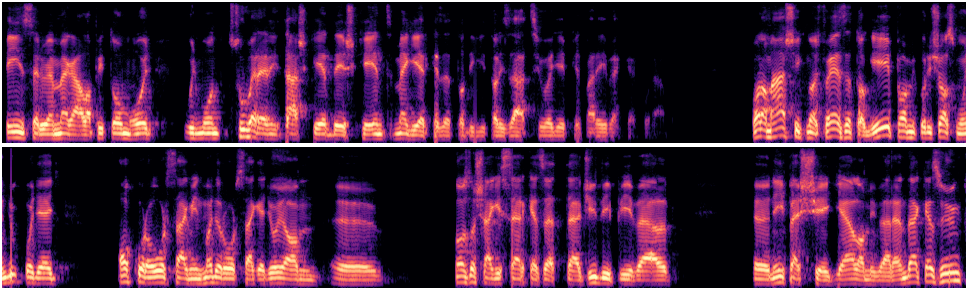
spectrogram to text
tényszerűen megállapítom, hogy úgymond szuverenitás kérdésként megérkezett a digitalizáció egyébként már évekkel korábban. Van a másik nagy fejezet a gép, amikor is azt mondjuk, hogy egy akkora ország, mint Magyarország egy olyan ö, gazdasági szerkezettel, GDP-vel, népességgel, amivel rendelkezünk,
